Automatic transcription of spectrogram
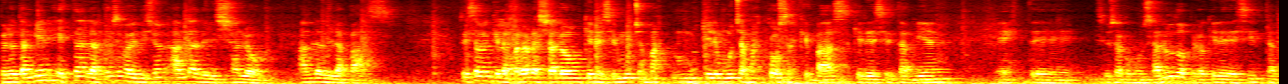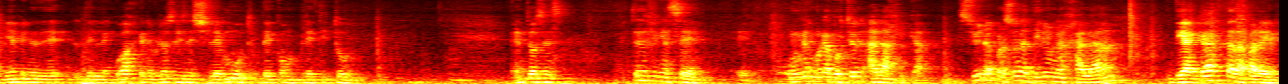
Pero también esta, la próxima bendición habla del shalom, habla de la paz. Ustedes saben que la palabra shalom quiere decir muchas más, quiere muchas más cosas que paz, quiere decir también, este, se usa como un saludo, pero quiere decir también, viene del lenguaje, en hebreo se dice shlemut, de completitud. Entonces, ustedes fíjense, eh, una, una cuestión alágica si una persona tiene una jalá de acá hasta la pared,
